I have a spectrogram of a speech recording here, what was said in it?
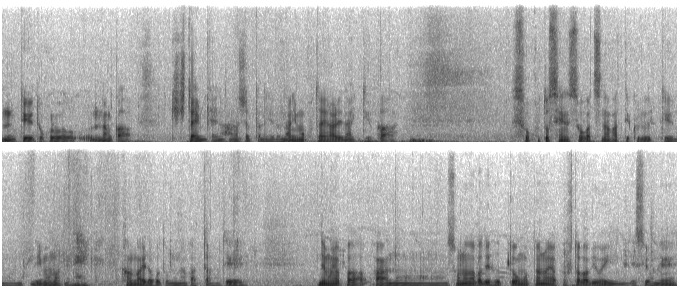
うん、っていうところなんか聞きたいみたいな話だったんだけど何も答えられないっていうかそこと戦争がつながってくるっていうのを今までね 考えたこともなかったので、でもやっぱ、あの、その中でふっと思ったのはやっぱ双葉病院ですよね。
